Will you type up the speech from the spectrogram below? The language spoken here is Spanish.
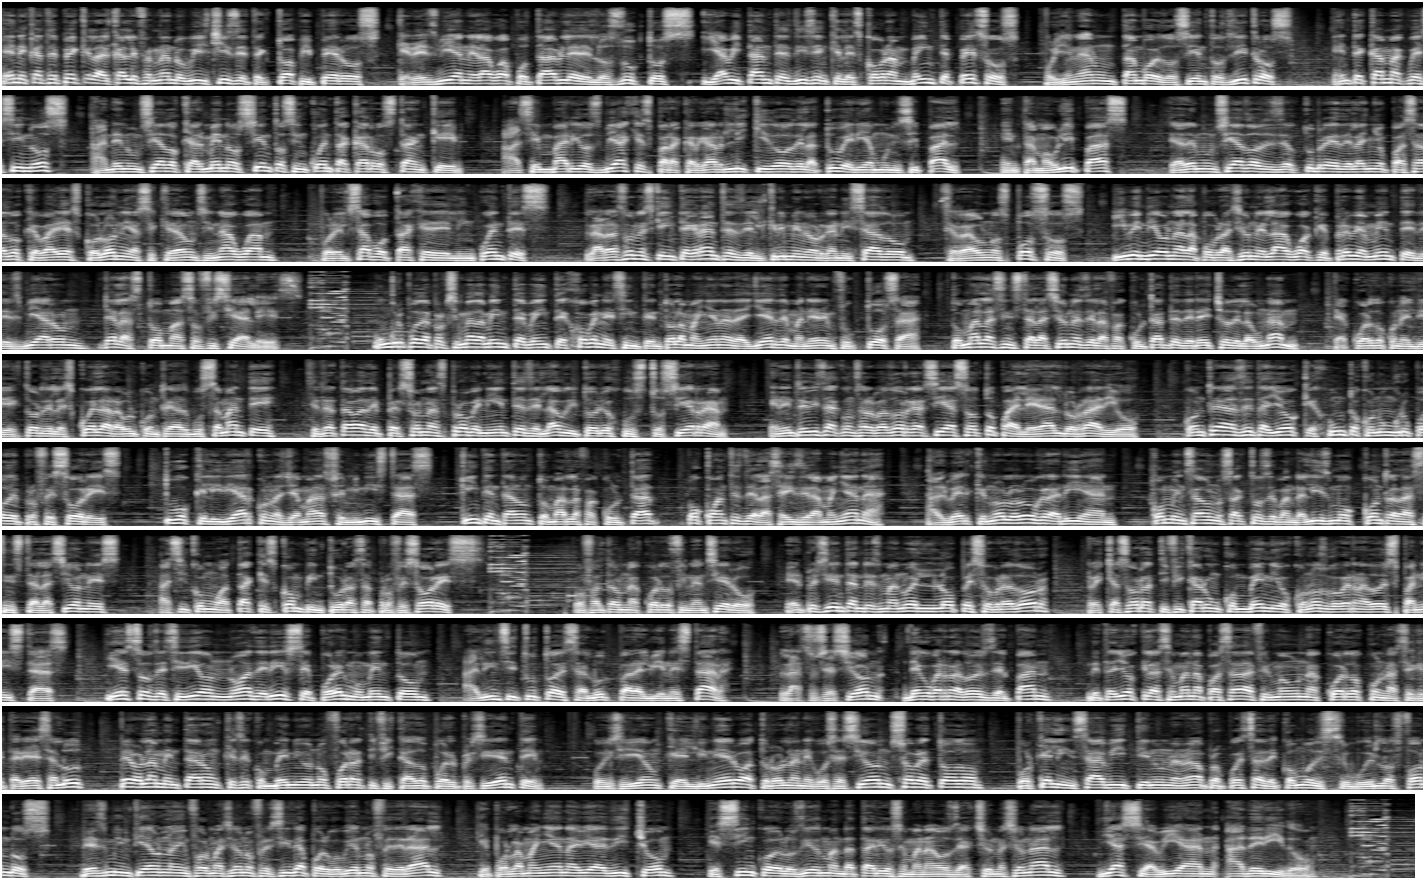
En Ecatepec, el alcalde Fernando Vilchis detectó a piperos que desvían el agua potable de los ductos y habitantes dicen que les cobran 20 pesos por llenar un tambo de 200 litros. En Tecámac, vecinos han denunciado que al menos 150 carros tanque hacen varios viajes para cargar líquido de la tubería municipal. En Tamaulipas, se ha denunciado desde octubre del año pasado que varias colonias se quedaron sin agua por el sabotaje de delincuentes. La razón es que integrantes del crimen organizado cerraron los pozos y vendieron a la población el agua que previamente desviaron de las tomas oficiales. Un grupo de aproximadamente 20 jóvenes intentó la mañana de ayer de manera infructuosa tomar las instalaciones de la Facultad de Derecho de la UNAM. De acuerdo con el director de la escuela, Raúl Contreras Bustamante, se trataba de personas provenientes del auditorio Justo Sierra. En entrevista con Salvador García Soto para el Heraldo Radio, Contreras detalló que junto con un grupo de profesores tuvo que lidiar con las llamadas feministas que intentaron tomar la facultad poco antes de las 6 de la mañana. Al ver que no lo lograrían, comenzaron los actos de vandalismo contra las instalaciones, así como ataques con pinturas a profesores. Por falta de un acuerdo financiero, el presidente Andrés Manuel López Obrador rechazó ratificar un convenio con los gobernadores panistas y estos decidieron no adherirse por el momento al Instituto de Salud para el Bienestar, la Asociación de Gobernadores del PAN detalló que la semana pasada firmaron un acuerdo con la Secretaría de Salud, pero lamentaron que ese convenio no fue ratificado por el presidente. Coincidieron que el dinero atoró la negociación, sobre todo porque el INSABI tiene una nueva propuesta de cómo distribuir los fondos. Desmintieron la información ofrecida por el gobierno federal, que por la mañana había dicho que cinco de los diez mandatarios emanados de Acción Nacional ya se habían adherido.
